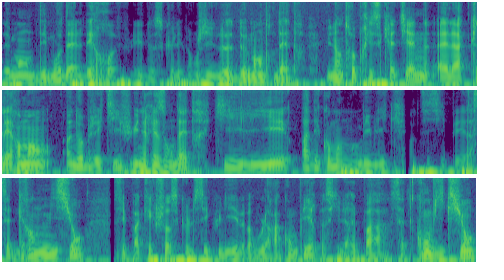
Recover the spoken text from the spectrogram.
des modèles, des reflets de ce que l'Évangile demande d'être. Une entreprise chrétienne, elle a clairement un objectif, une raison d'être qui est liée à des commandements bibliques. Participer à cette grande mission, c'est pas quelque chose que le séculier va vouloir accomplir parce qu'il n'aurait pas cette conviction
